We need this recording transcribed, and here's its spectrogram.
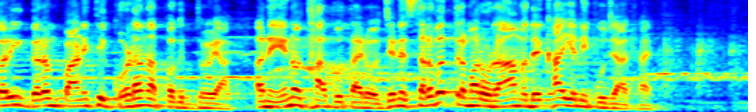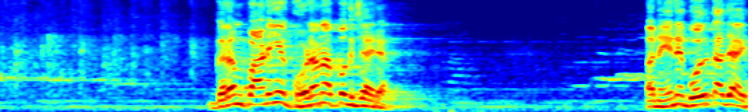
કરી ગરમ પાણીથી ઘોડાના પગ ધોયા અને એનો થાક ઉતાર્યો, જેને સર્વત્ર મારો રામ દેખાય એની પૂજા થાય. ગરમ પાણીએ ઘોડાના પગ જાર્યા અને એને બોલતા જાય,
